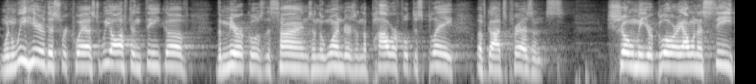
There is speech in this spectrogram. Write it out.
when we hear this request, we often think of the miracles, the signs, and the wonders, and the powerful display of God's presence. Show me your glory. I want to see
